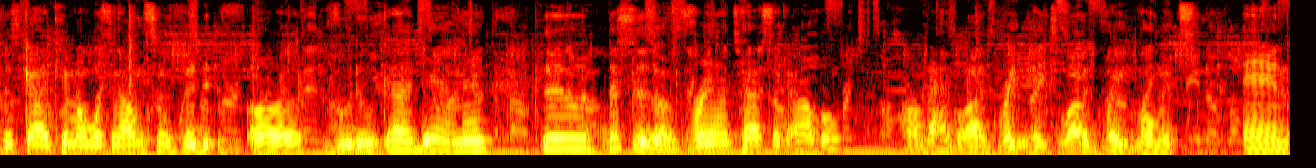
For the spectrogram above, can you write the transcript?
this guy came out with an album since Vid uh, Voodoo. Goddamn, man. Dude, this is a fantastic album um, that has a lot of great hits, a lot of great moments. And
